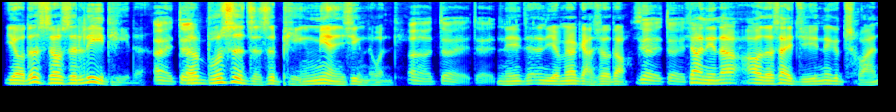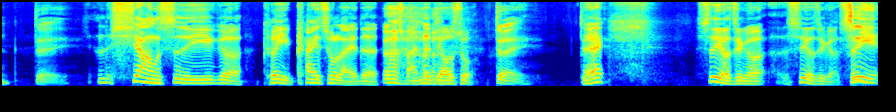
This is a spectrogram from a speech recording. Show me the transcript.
有的时候是立体的，哎，对，而不是只是平面性的问题。呃，对对，你有没有感受到？对对，像你那奥德赛局那个船，对。像是一个可以开出来的 船的雕塑，对，哎，是有这个，是有这个，所以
